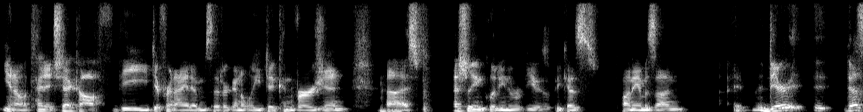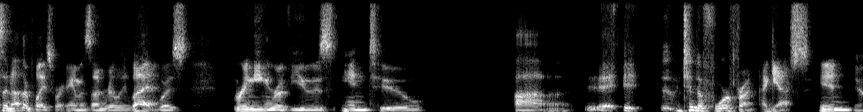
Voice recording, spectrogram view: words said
you know, kind of check off the different items that are going to lead to conversion, mm-hmm. uh, especially including the reviews, because on Amazon, eh, there that's another place where Amazon really led was bringing reviews into uh, it, to the forefront, I guess, in yeah.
